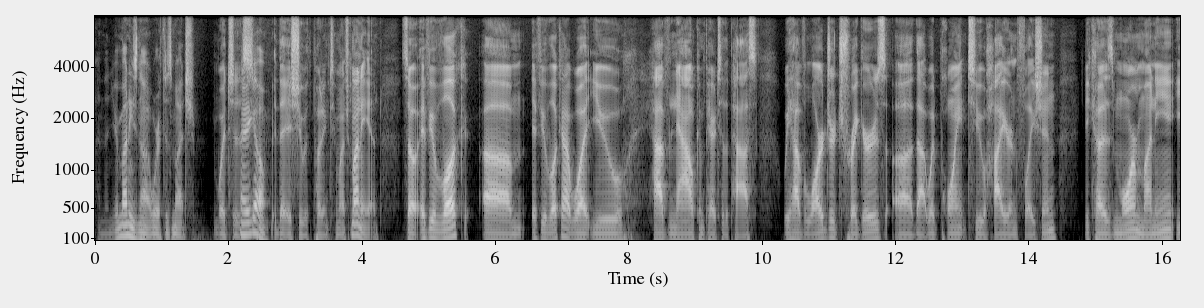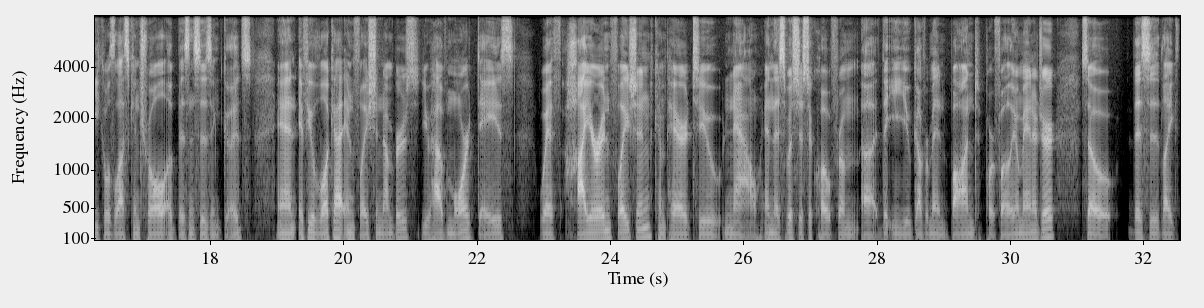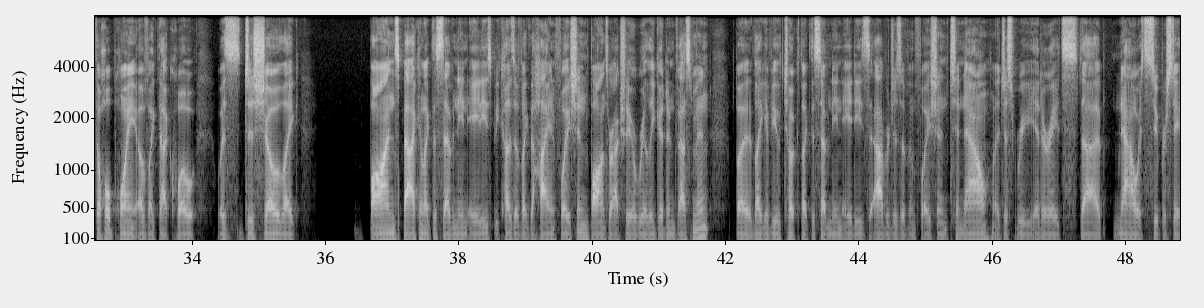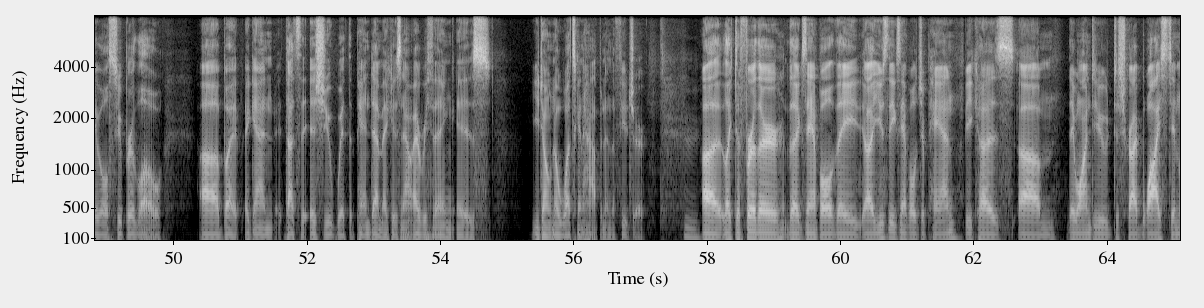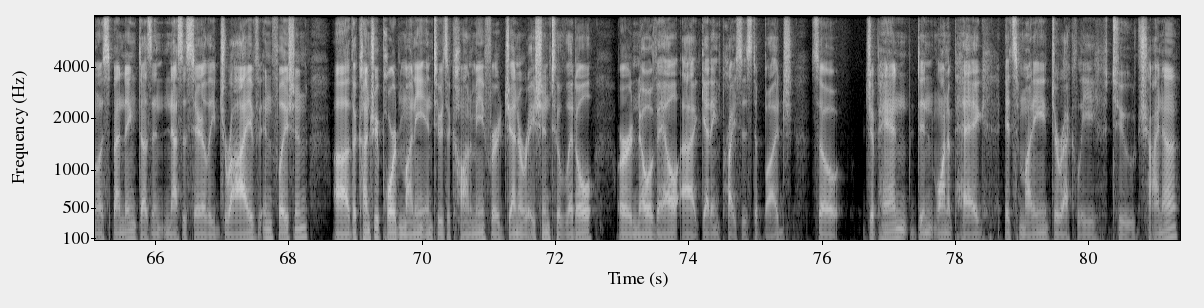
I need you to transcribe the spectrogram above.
and then your money's not worth as much. which is There you go. the issue with putting too much money in. So if you look, um, if you look at what you have now compared to the past, we have larger triggers uh, that would point to higher inflation because more money equals less control of businesses and goods. And if you look at inflation numbers, you have more days with higher inflation compared to now. And this was just a quote from uh, the EU government bond portfolio manager. So this is like the whole point of like that quote was to show like bonds back in like the 70s and 80s because of like the high inflation bonds were actually a really good investment. But like if you took like the 70s and 80s averages of inflation to now it just reiterates that now it's super stable super low. Uh, but again that's the issue with the pandemic is now everything is you don't know what's going to happen in the future. Uh, like to further the example, they uh, use the example of Japan because um, they wanted to describe why stimulus spending doesn't necessarily drive inflation. Uh, the country poured money into its economy for a generation to little or no avail at getting prices to budge. So Japan didn't want to peg its money directly to China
